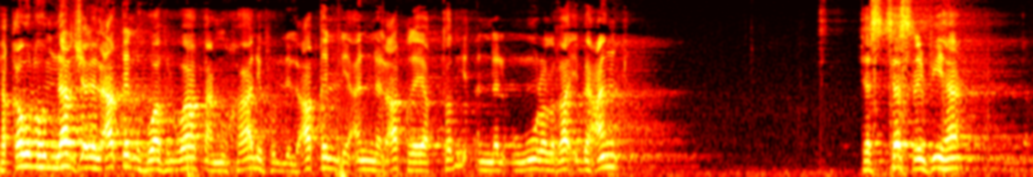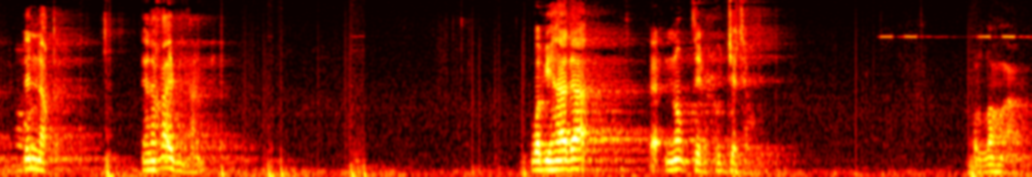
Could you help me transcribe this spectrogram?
فقولهم نرجع للعقل هو في الواقع مخالف للعقل لأن العقل يقتضي أن الأمور الغائبة عنك تستسلم فيها للنقل لأنها غائبة عنك. وبهذا نبطل حجته والله أعلم.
